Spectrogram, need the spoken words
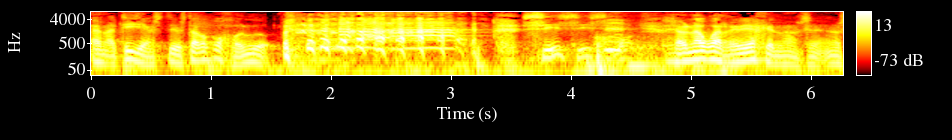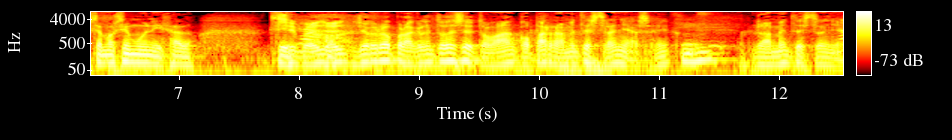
a, natillas, tío, estaba cojonudo. sí, sí, sí. O sea, una guarrería que nos, nos hemos inmunizado. Sí, pero yo, yo creo que por aquel entonces se tomaban copas realmente extrañas, ¿eh? Realmente extrañas. no,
